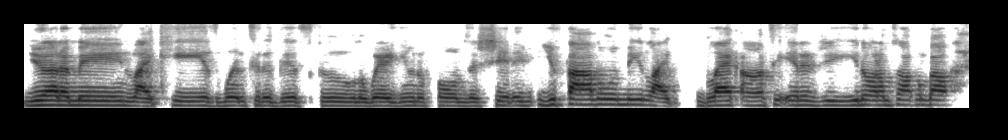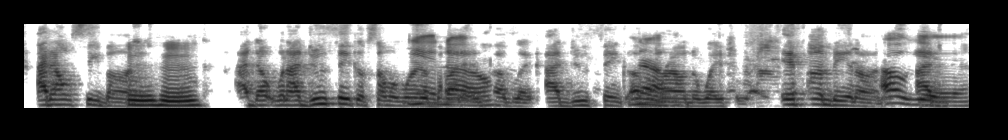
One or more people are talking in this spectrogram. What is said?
You know what I mean? Like kids went to the good school and wear uniforms and shit. You following me? Like black auntie energy. You know what I'm talking about? I don't see bonnet. Mhm. I don't. When I do think of someone wearing Yeah, a bonnet no. in public, I do think of No. around the way from it. If I'm being honest, Oh yeah.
